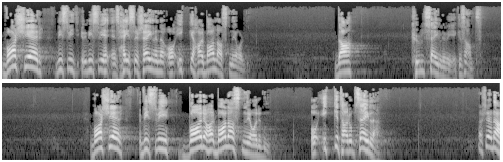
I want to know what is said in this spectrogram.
Hva skjer hvis vi, hvis vi heiser seilene og ikke har ballasten i orden? Da kullseiler vi, ikke sant? Hva skjer hvis vi bare har ballasten i orden og ikke tar opp seilet? Hva skjer da?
